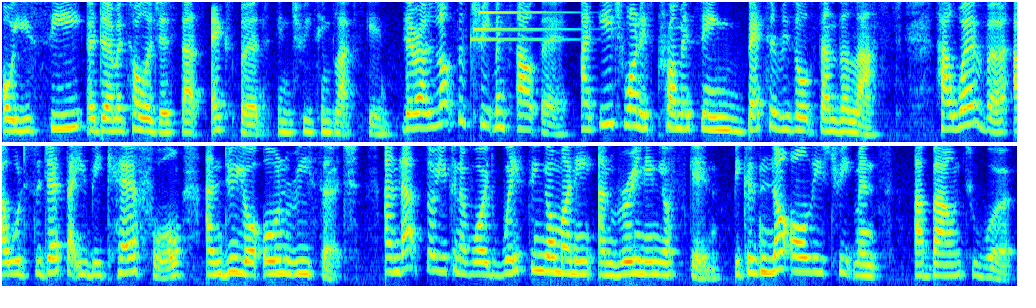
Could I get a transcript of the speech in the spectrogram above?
or you see a dermatologist that's expert in treating black skin. There are lots of treatments out there and each one is promising better results than the last. However, I would suggest that you be careful and do your own research and that's so you can avoid wasting your money and ruining your skin because not all these treatments are bound to work.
